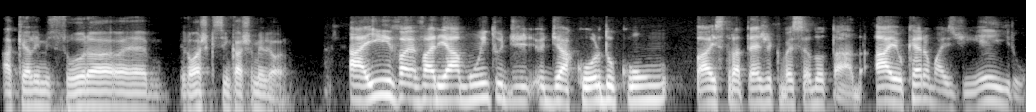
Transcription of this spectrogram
aquela emissora é, eu acho que se encaixa melhor. Aí vai variar muito de, de acordo com a estratégia que vai ser adotada. Ah, eu quero mais dinheiro.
